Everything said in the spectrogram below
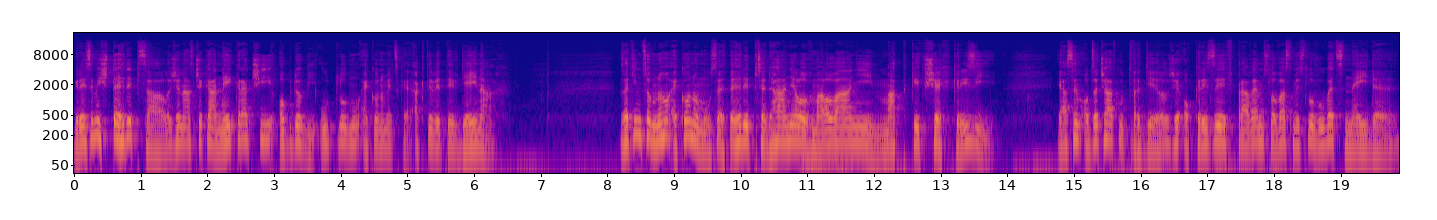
kde jsem již tehdy psal, že nás čeká nejkratší období útlumu ekonomické aktivity v dějinách. Zatímco mnoho ekonomů se tehdy předhánělo v malování matky všech krizí, já jsem od začátku tvrdil, že o krizi v pravém slova smyslu vůbec nejde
